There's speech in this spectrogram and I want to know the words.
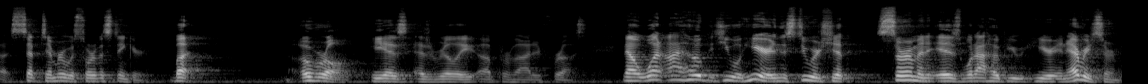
Uh, September was sort of a stinker, but overall, He has, has really uh, provided for us. Now, what I hope that you will hear in the stewardship sermon is what I hope you hear in every sermon,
